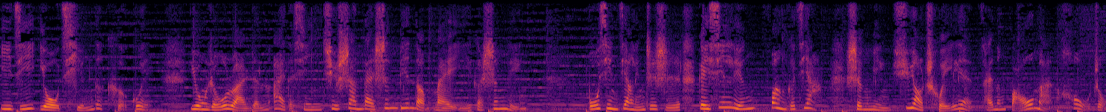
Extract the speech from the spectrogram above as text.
以及友情的可贵，用柔软仁爱的心去善待身边的每一个生灵。不幸降临之时，给心灵放个假。生命需要锤炼，才能饱满厚重，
